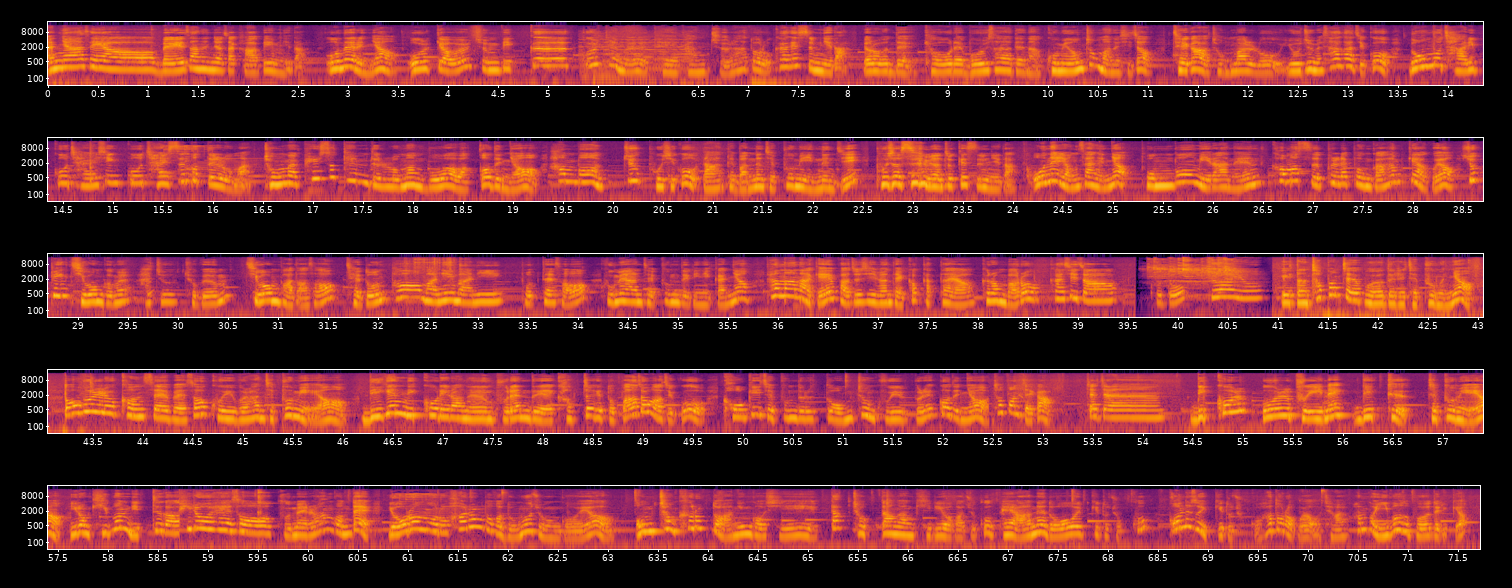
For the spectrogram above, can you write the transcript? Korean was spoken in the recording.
안녕하세요. 매일 사는 여자 가비입니다. 오늘은요, 올겨울 준비 끝 꿀템을 대방출하도록 하겠습니다. 여러분들, 겨울에 뭘 사야 되나 고민 엄청 많으시죠? 제가 정말로 요즘에 사가지고 너무 잘 입고 잘 신고 잘 쓴 것들로만 정말 필수템들로만 모아왔거든요. 한번 쭉 보시고 나한테 맞는 제품이 있는지 보셨으면 좋겠습니다. 오늘 영상은요, 봄봄이라는 commerce 플랫폼과 함께하고요. 쇼핑 지원금을 아주 조금 지원받아서 제 돈 더 많이 많이 보태서 구매한 제품들이니까요. 편안하게 봐주시면 될 것 같아요. 그럼 바로 가시죠. 구독, 좋아요. 일단 첫 번째 보여드릴 제품은요. W 컨셉에서 구입을 한 제품이에요. 니겐 니콜이라는 브랜드에 갑자기 또 빠져가지고 거기 제품들을 또 엄청 구입을 했거든요. 첫 번째가 짜잔! 니콜 울 브이넥 니트 제품이에요. 이런 기본 니트가 필요해서 구매를 한 건데 여러모로 활용도가 너무 좋은 거예요. 엄청 크롭도 아닌 것이 딱 적당한 길이여가지고 배 안에 넣어 입기도 좋고 꺼내서 입기도 좋고 하더라고요. 제가 한번 입어서 보여드릴게요.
